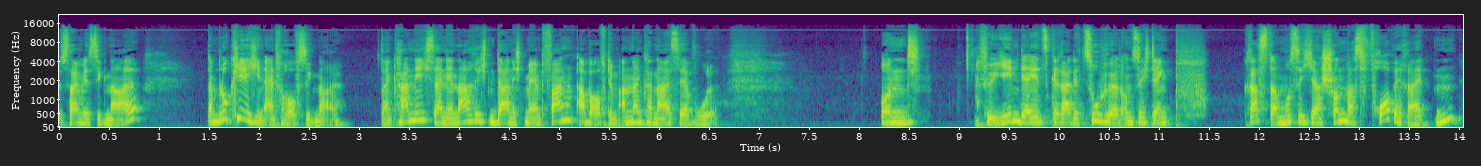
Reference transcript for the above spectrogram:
sagen wir Signal, dann blockiere ich ihn einfach auf Signal. Dann kann ich seine Nachrichten da nicht mehr empfangen, aber auf dem anderen Kanal sehr wohl. Und für jeden, der jetzt gerade zuhört und sich denkt, pff, krass, da muss ich ja schon was vorbereiten.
